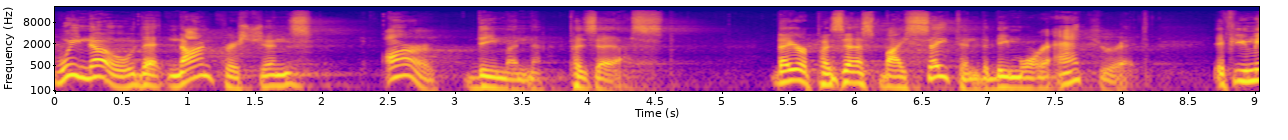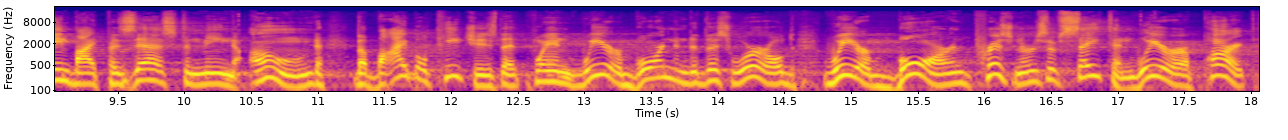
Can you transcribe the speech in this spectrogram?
we know that non Christians are demon possessed. They are possessed by Satan, to be more accurate. If you mean by possessed to mean owned, the Bible teaches that when we are born into this world, we are born prisoners of Satan. We are a part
